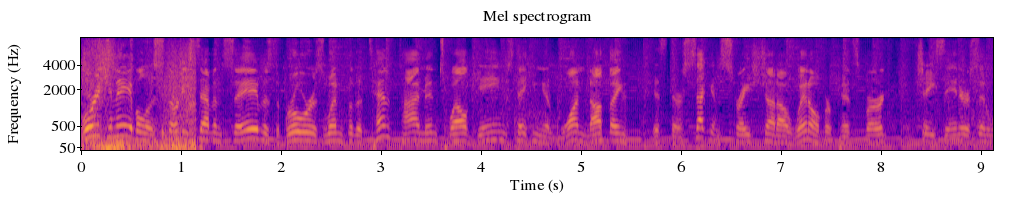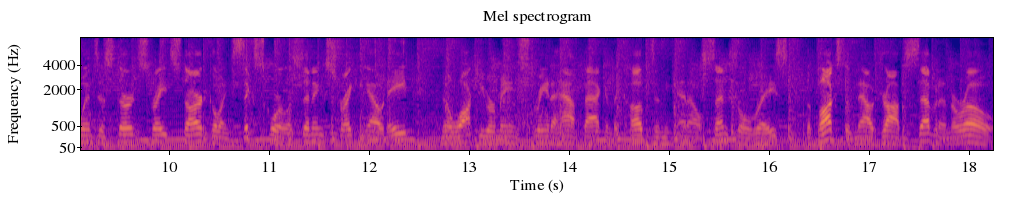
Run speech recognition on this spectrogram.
Corey Knebel his 37th save as the Brewers win for the 10th time in 12 games, taking it 1 0. It's their second straight shutout win over Pittsburgh. Chase Anderson wins his third straight start, going six scoreless innings, striking out eight. Milwaukee remains three and a half back in the Cubs in the NL Central race. The Bucs have now dropped seven in a row.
